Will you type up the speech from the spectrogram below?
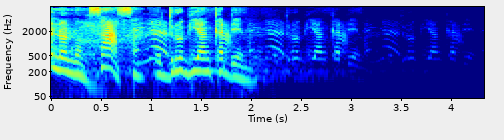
no no. Sasa ɛduro bi anka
